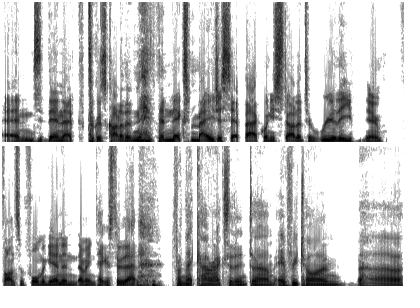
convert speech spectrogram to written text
and then that took us kind of the, ne- the next major setback when you started to really, you know, find some form again. And I mean, take us through that. From that car accident, um, every time uh,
